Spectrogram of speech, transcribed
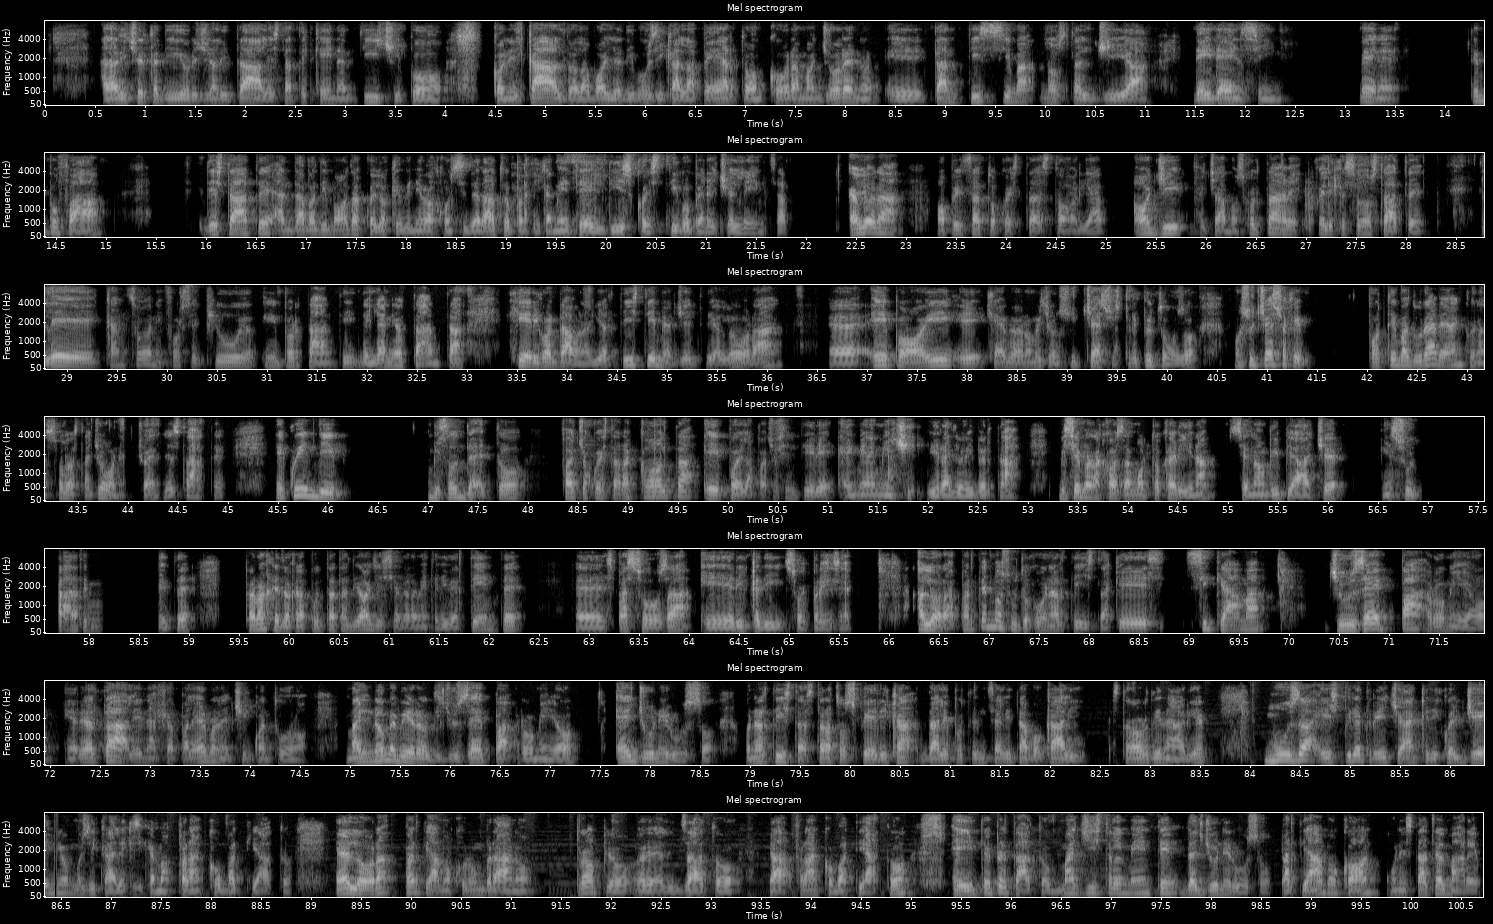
alla ricerca di originalità, l'estate che è in anticipo, con il caldo, la voglia di musica all'aperto ancora maggiore e tantissima nostalgia dei dancing. Bene, tempo fa, d'estate, andava di moda quello che veniva considerato praticamente il disco estivo per eccellenza. E allora ho pensato a questa storia. Oggi facciamo ascoltare quelle che sono state le canzoni forse più importanti negli anni Ottanta che riguardavano gli artisti emergenti di allora eh, e poi e che avevano invece un successo strepitoso, un successo che poteva durare anche una sola stagione, cioè l'estate. E quindi mi sono detto faccio questa raccolta e poi la faccio sentire ai miei amici di Radio Libertà. Mi sembra una cosa molto carina, se non vi piace insultatemi però credo che la puntata di oggi sia veramente divertente, eh, spassosa e ricca di sorprese. Allora, partiamo subito con un artista che si, chiama Giuseppa Romeo. In realtà lei nasce a Palermo nel 51, ma il nome vero di Giuseppa Romeo è Giuni Russo, un'artista stratosferica dalle potenzialità vocali straordinarie, musa e ispiratrice anche di quel genio musicale che si chiama Franco Battiato. E allora partiamo con un brano proprio realizzato da Franco Battiato e interpretato magistralmente da Giuni Russo. Partiamo con Un'estate al mare.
